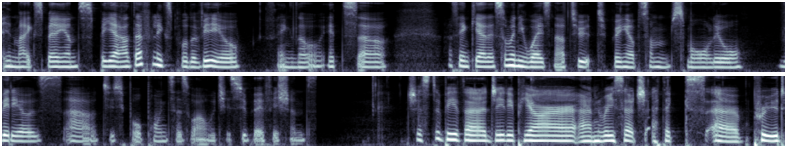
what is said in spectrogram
in my experience. But yeah i'll definitely explore the video thing though. It's uh, i think yeah there's so many ways now to to bring up some small little videos uh, to support points as well which is super efficient just to be the GDPR and research ethics uh, prude,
